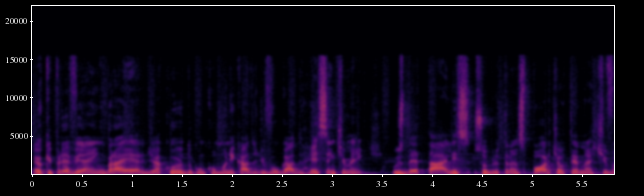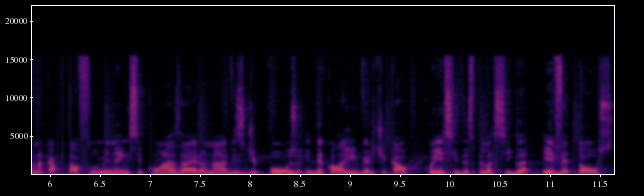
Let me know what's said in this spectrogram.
É o que prevê a Embraer, de acordo com um comunicado divulgado recentemente. Os detalhes sobre o transporte alternativo na capital fluminense com as aeronaves de pouso e decolagem vertical, conhecidas pela sigla eVTOLs,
